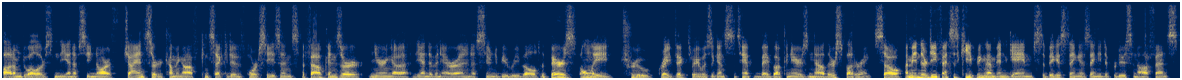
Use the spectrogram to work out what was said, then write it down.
bottom dwellers in the NFC North. Giants are coming off consecutive poor seasons. The Falcons are nearing uh, the end of an era and a soon to be rebuild. The Bears' only true great victory was against the Tampa Bay Buccaneers, and now they're sputtering. So, I mean, their defense is keeping them in games. The biggest thing is they need to produce an offense.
